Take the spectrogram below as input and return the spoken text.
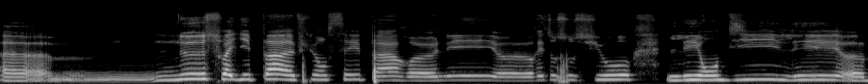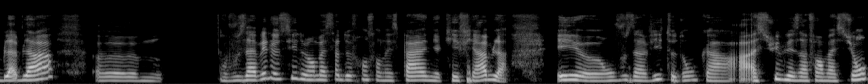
Euh, ne soyez pas influencés par euh, les euh, réseaux sociaux, les on-dit, les blabla. Vous avez le site de l'ambassade de France en Espagne qui est fiable et on vous invite donc à, à, suivre les informations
